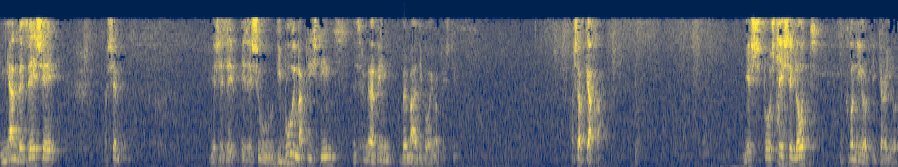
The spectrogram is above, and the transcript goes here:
עניין בזה שהשם, יש איזה, איזשהו דיבור עם הפלישתים, וצריכים להבין במה הדיבור עם הפלישתים. עכשיו ככה, יש פה שתי שאלות עקרוניות, עיקריות.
